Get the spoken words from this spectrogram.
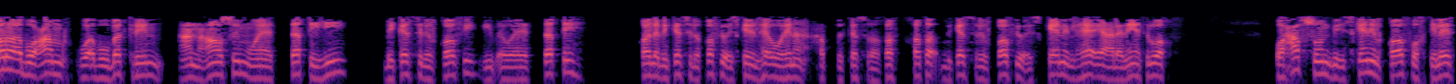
قرأ أبو عمرو وأبو بكر عن عاصم ويتقه بكسر القاف يبقى ويتقه قال بكسر القاف وإسكان الهاء وهنا حط كسر خطأ بكسر القاف وإسكان الهاء على نية الوقف. وحفص بإسكان القاف واختلاس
